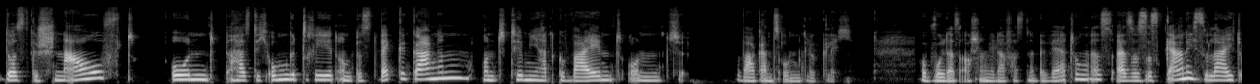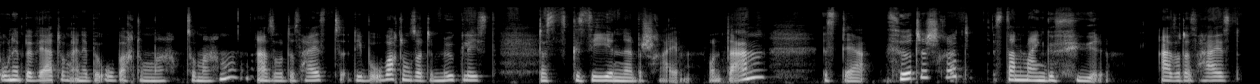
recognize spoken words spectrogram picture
Du hast geschnauft und hast dich umgedreht und bist weggegangen und Timmy hat geweint und war ganz unglücklich. Obwohl das auch schon wieder fast eine Bewertung ist. Also es ist gar nicht so leicht, ohne Bewertung eine Beobachtung mach zu machen. Also das heißt, die Beobachtung sollte möglichst das Gesehene beschreiben. Und dann ist der vierte Schritt, ist dann mein Gefühl. Also das heißt,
